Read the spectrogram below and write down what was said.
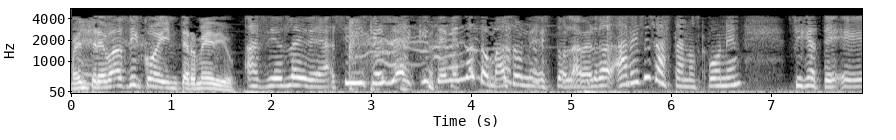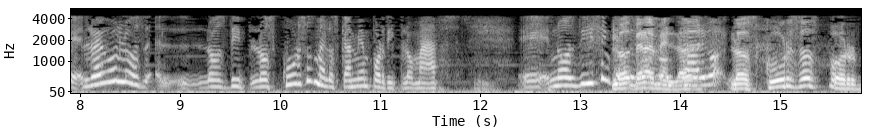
Entre básico e intermedio. Así es la idea. Sí, que, que te vendas lo más honesto, la verdad. A veces hasta nos ponen Fíjate, eh, luego los, los, los cursos me los cambian por diplomados. Eh, nos dicen que los, cursos por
